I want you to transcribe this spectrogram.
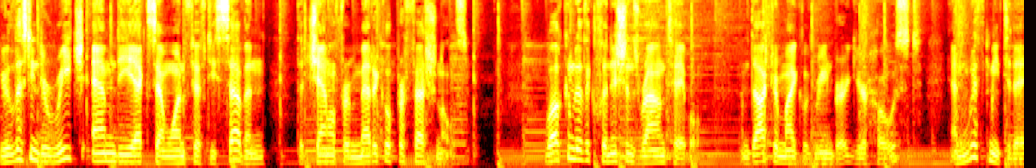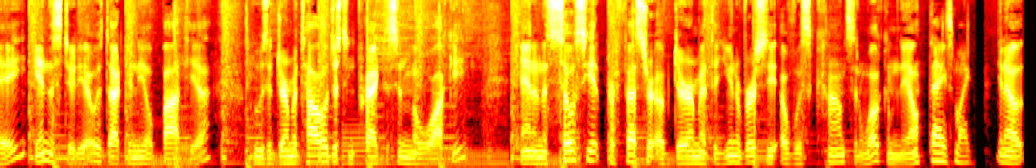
You're listening to ReachMD XM 157, the channel for medical professionals. Welcome to the Clinicians Roundtable. I'm Dr. Michael Greenberg, your host, and with me today in the studio is Dr. Neal Bhatia, who's a dermatologist in practice in Milwaukee and an associate professor of derm at the University of Wisconsin. Welcome, Neal. Thanks, Mike. You know,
